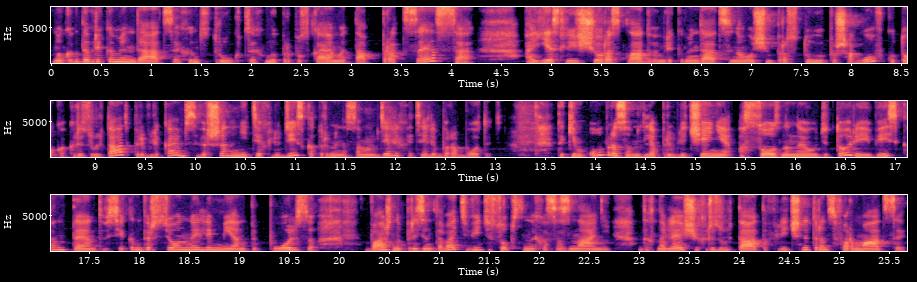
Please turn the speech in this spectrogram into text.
Но когда в рекомендациях, инструкциях мы пропускаем этап процесса, а если еще раскладываем рекомендации на очень простую пошаговку, то как результат привлекаем совершенно не тех людей, с которыми на самом деле хотели бы работать. Таким образом, для привлечения осознанной аудитории весь контент, все конверсионные элементы, польза важно презентовать в виде собственных осознаний, вдохновляющих результатов, личной трансформации,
